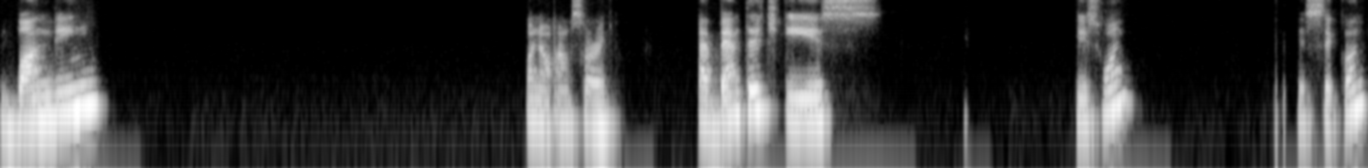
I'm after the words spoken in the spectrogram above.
Bonding Oh, no, I'm sorry. Advantage is this one. The second.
